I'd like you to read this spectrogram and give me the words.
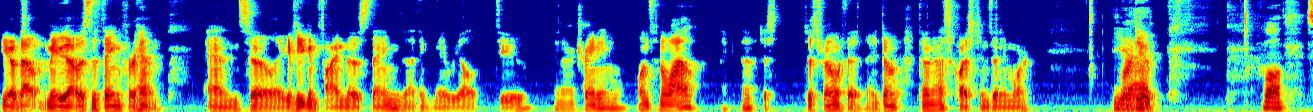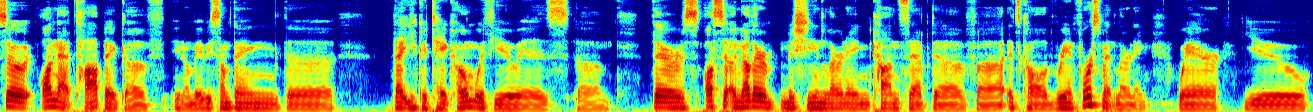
you know that maybe that was the thing for him and so, like, if you can find those things, I think maybe we all do in our training once in a while. Like, oh, just just run with it. I don't don't ask questions anymore, yeah. or do. Well, so on that topic of you know maybe something the that you could take home with you is um, there's also another machine learning concept of uh, it's called reinforcement learning, where you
